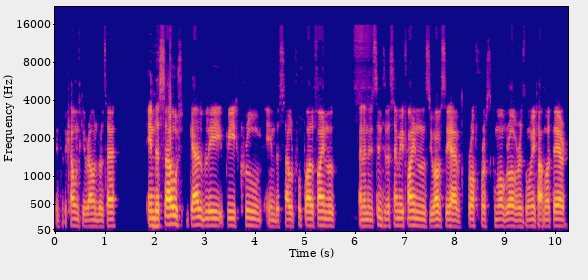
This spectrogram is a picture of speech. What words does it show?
into the county round, we'll say. In the South, Galbally beat Croom in the South football final. And then it's into the semi finals. You obviously have Bruff versus Camogue Rovers, the one we talking about there,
